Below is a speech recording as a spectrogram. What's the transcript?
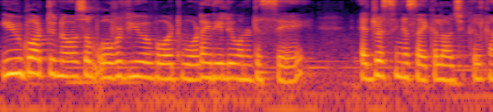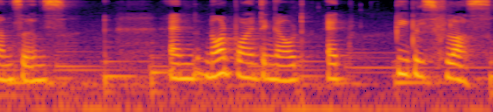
you got to know some overview about what I really wanted to say addressing a psychological concerns and not pointing out at people's flaws.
